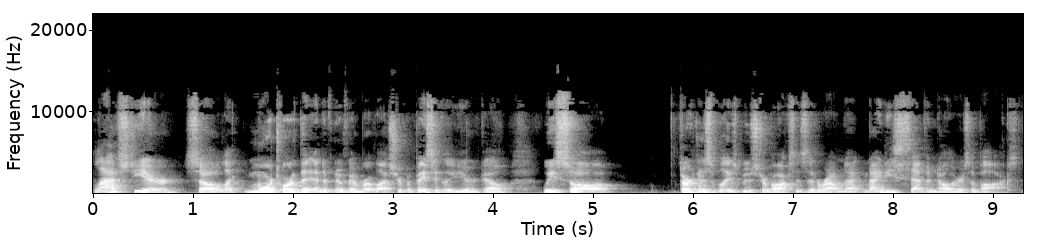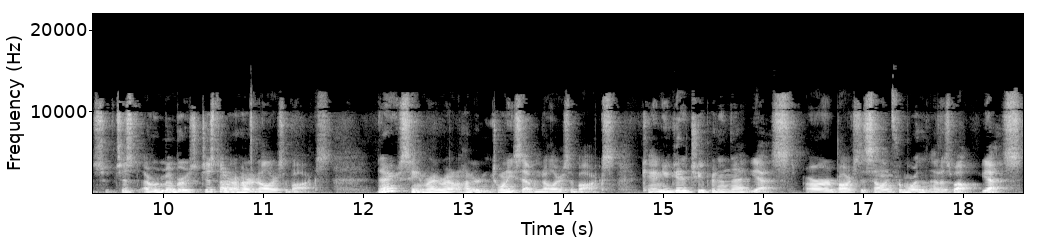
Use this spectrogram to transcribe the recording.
last year, so like more toward the end of November of last year, but basically a year ago, we saw Darkness Ablaze booster boxes at around $97 a box. So just, I remember it was just under $100 a box. Now you're seeing right around $127 a box. Can you get it cheaper than that? Yes. Are boxes selling for more than that as well? Yes.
